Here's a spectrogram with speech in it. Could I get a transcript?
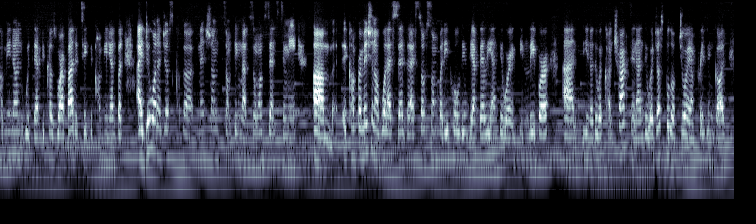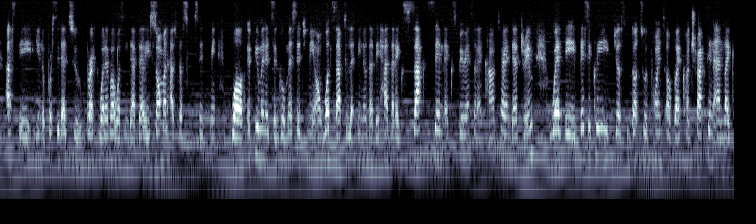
communion with them because we're about to take the communion. But I do want to just uh, mention something that someone sent to me, um, a confirmation of what I said that I saw somebody holding their belly and they were in labor and, you know, they were contracting and they were just full of joy and praising God as they, you know, proceeded to birth whatever was in their belly. Someone has just said to me, well, a few minutes ago, messaged me on WhatsApp to let me know that they had that exact same experience an encounter in their dream where they basically just got to a point of like contracting and like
